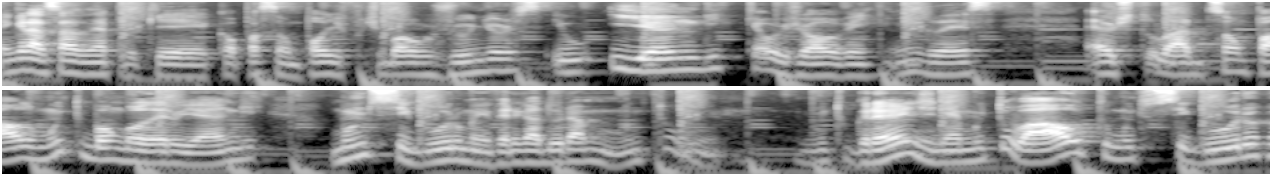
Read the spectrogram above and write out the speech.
é engraçado, né? Porque Copa São Paulo de Futebol Júniors e o Yang, que é o jovem em inglês, é o titular de São Paulo, muito bom goleiro Yang, muito seguro, uma envergadura muito muito grande, né? Muito alto, muito seguro.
